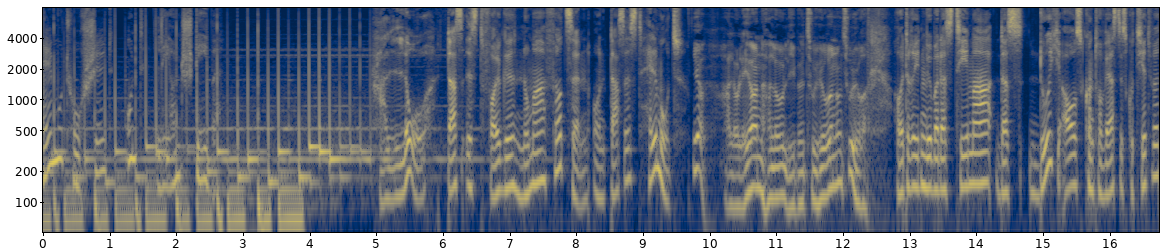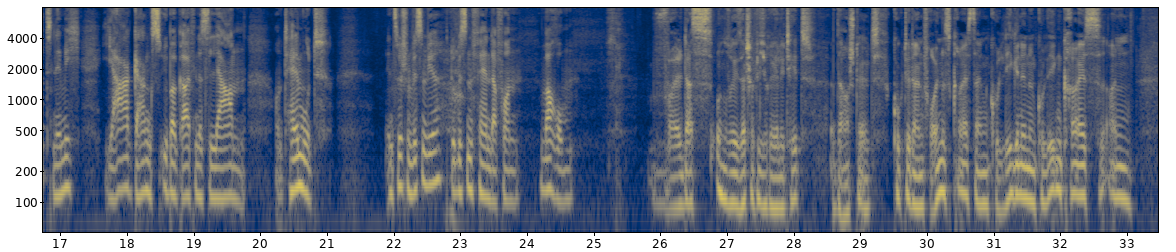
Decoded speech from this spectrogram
Helmut Hochschild und Leon Stäbe. Hallo, das ist Folge Nummer 14 und das ist Helmut. Ja, hallo Leon, hallo liebe Zuhörerinnen und Zuhörer. Heute reden wir über das Thema, das durchaus kontrovers diskutiert wird, nämlich jahrgangsübergreifendes Lernen. Und Helmut, inzwischen wissen wir, du bist ein Fan davon. Warum? Weil das unsere gesellschaftliche Realität darstellt. Guck dir deinen Freundeskreis, deinen Kolleginnen und Kollegenkreis an.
